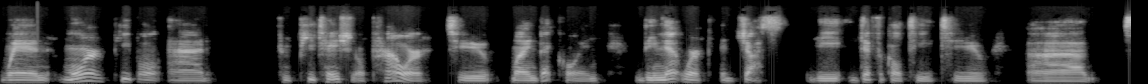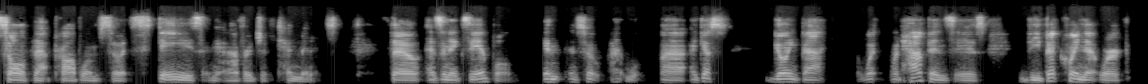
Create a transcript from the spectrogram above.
when more people add computational power to mine Bitcoin, the network adjusts the difficulty to uh, solve that problem so it stays an average of 10 minutes. So as an example, and, and so uh, I guess going back, what, what happens is the Bitcoin network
